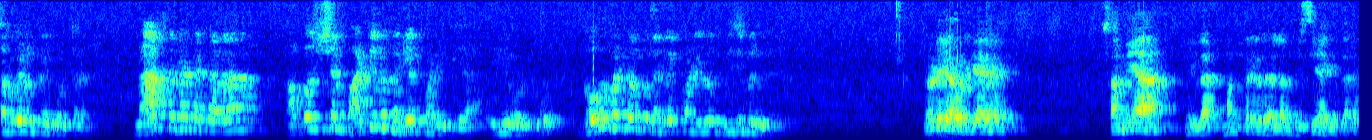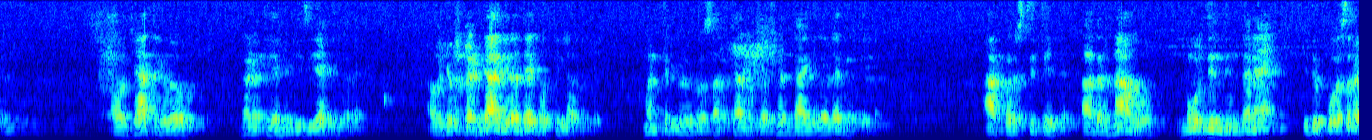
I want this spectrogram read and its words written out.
ಸಭೆಗಳನ್ನು ಕೈಗೊಳ್ತಾರೆ. ನಾರ್ತ್ ಕರ್ನಾಟಕನ ಅಪೋಸಿಷನ್ ಪಾರ್ಟಿನೂ ನೆಗ್ಲೆಕ್ಟ್ ಮಾಡಿದ್ಯಾ ಇಲ್ಲಿವರೆಗೂ? ಗೌರ್ಮೆಂಟ್ ಅಂತೂ ನೆಗ್ಲೆಕ್ಟ್ ಮಾಡಿರೋದು ವಿಸಿಬಲ್ ಇದೆ. ನೋಡಿ, ಅವ್ರಿಗೆ ಸಮಯ ಇಲ್ಲ. ಮಂತ್ರಿಗಳೆಲ್ಲ ಬ್ಯುಸಿ ಆಗಿದ್ದಾರೆ. ಅವ್ರ ಜಾತಿಗಳು ಗಣತಿಯಲ್ಲಿ ಬ್ಯುಸಿ ಆಗಿದ್ದಾರೆ. ಅವ್ರಿಗೆ ಫ್ಲಡ್ ಆಗಿರೋದೇ ಗೊತ್ತಿಲ್ಲ ಅವರಿಗೆ. ಮಂತ್ರಿಗಳಿಗೂ ಸರ್ಕಾರಕ್ಕೆ ಫ್ಲಡ್ ಆಗಿರೋದೇ ಗೊತ್ತಿಲ್ಲ. ಆ ಪರಿಸ್ಥಿತಿ ಇದೆ. ಆದರೆ ನಾವು ಮೂರು ದಿನದಿಂದನೇ ಇದಕ್ಕೋಸ್ಕರ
